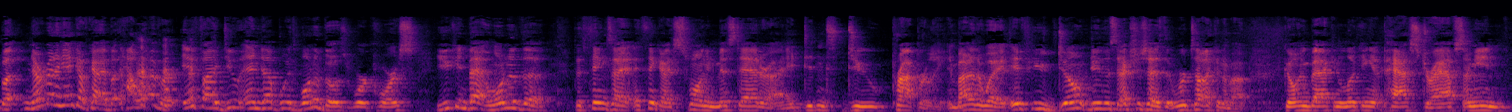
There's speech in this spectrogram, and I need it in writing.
but never been a handcuff guy. But however, if I do end up with one of those workhorse, you can bet one of the the things I, I think I swung and missed at or I didn't do properly. And by the way, if you don't do this exercise that we're talking about, going back and looking at past drafts, I mean,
